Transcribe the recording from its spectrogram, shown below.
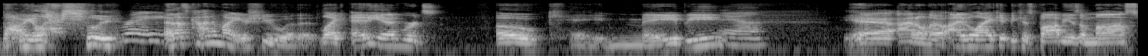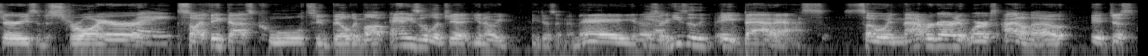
Bobby Lashley? Right. And that's kind of my issue with it. Like Eddie Edwards, okay, maybe. Yeah. Yeah, I don't know. I like it because Bobby is a monster. He's a destroyer. Right. So I think that's cool to build him up, and he's a legit. You know, he he does MMA. You know, so he's a, a badass. So in that regard, it works. I don't know. It just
